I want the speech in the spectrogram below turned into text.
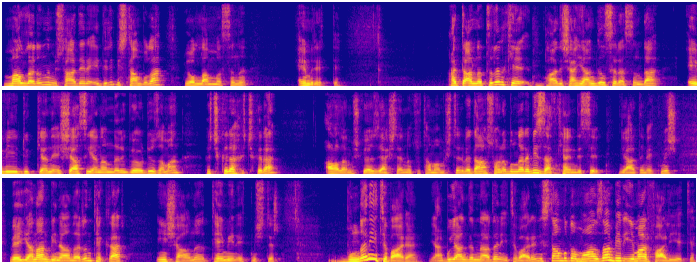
mallarının müsaade edilip İstanbul'a yollanmasını emretti. Hatta anlatılır ki padişah yangın sırasında evi, dükkanı, eşyası yananları gördüğü zaman hıçkıra hıçkıra ağlamış, gözyaşlarını tutamamıştır ve daha sonra bunlara bizzat kendisi yardım etmiş ve yanan binaların tekrar inşaını temin etmiştir. Bundan itibaren yani bu yangınlardan itibaren İstanbul'da muazzam bir imar faaliyeti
